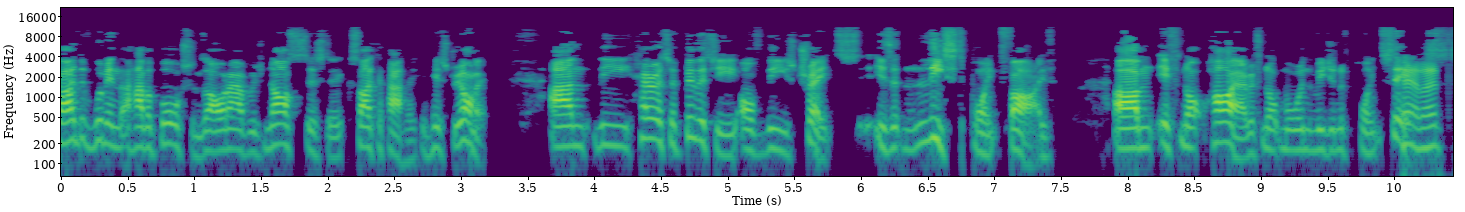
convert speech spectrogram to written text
kind of women that have abortions are on average narcissistic, psychopathic, and histrionic and the heritability of these traits is at least 0.5, um, if not higher, if not more in the region of 0.6. Yeah, let's-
